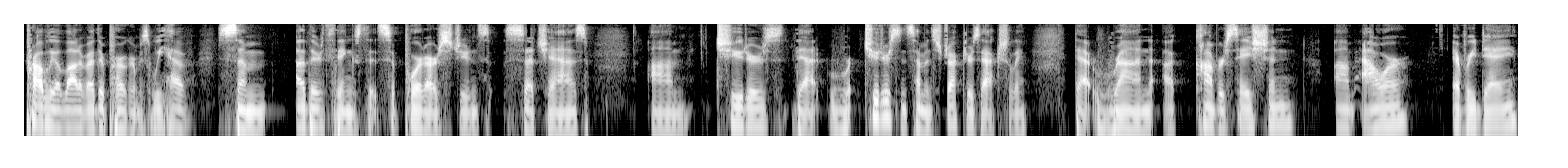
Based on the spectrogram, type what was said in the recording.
probably a lot of other programs, we have some other things that support our students, such as um, tutors that tutors and some instructors actually that run a conversation um, hour every day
